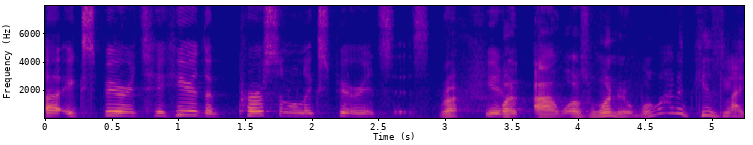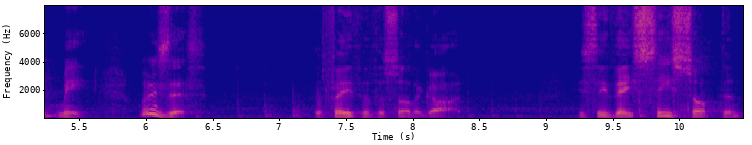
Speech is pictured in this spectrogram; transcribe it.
uh, experience to hear the personal experiences. Right. You know, but I was wondering, well, why do kids like me? What is this? The faith of the Son of God. You see, they see something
